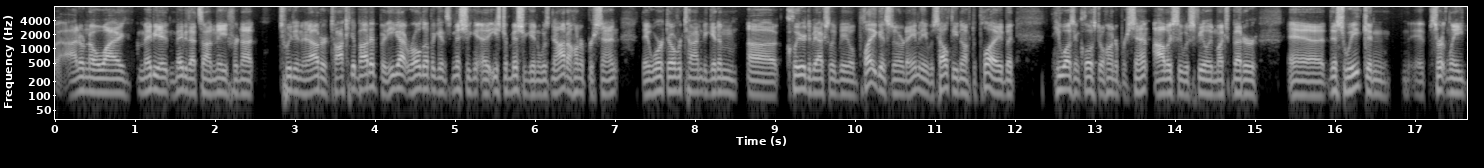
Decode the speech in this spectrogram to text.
I don't know why. Maybe maybe that's on me for not tweeting it out or talking about it, but he got rolled up against Michigan, uh, Eastern Michigan, was not 100%. They worked overtime to get him uh, cleared to be actually be able to play against Notre Dame, and he was healthy enough to play, but he wasn't close to 100%. Obviously, was feeling much better uh, this week, and it certainly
